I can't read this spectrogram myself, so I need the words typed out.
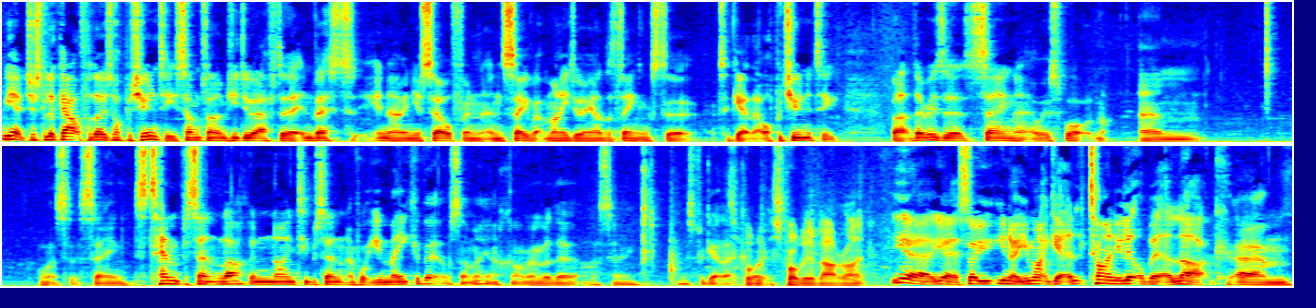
yeah just look out for those opportunities. Sometimes you do have to invest you know in yourself and, and save up money doing other things to to get that opportunity. But there is a saying that was what um what's the saying? It's 10% luck and 90% of what you make of it or something. I can't remember the, the saying. Let's forget that It's probably, it's probably about right. Yeah, yeah. So you, you know you might get a tiny little bit of luck, um,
